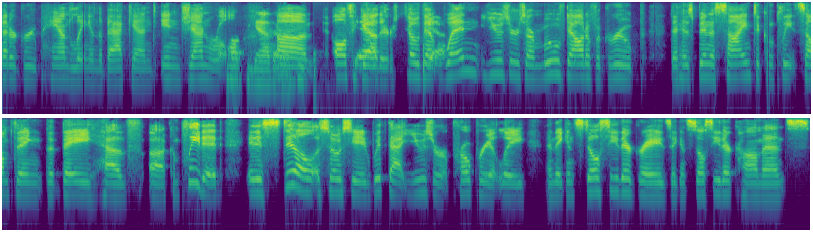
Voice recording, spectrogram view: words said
better group handling in the back end in general. altogether. um, altogether so that Yeah. when users are moved out of a group that has been assigned to complete something that they have uh, completed, it is still associated with that user appropriately, and they can still see their grades, they can still see their comments,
